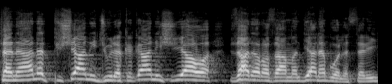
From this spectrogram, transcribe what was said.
تەنانەت پیشانی جولەکەکانیشی یاوە بزانە ڕەزامەندیان هەبووە لەسەری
